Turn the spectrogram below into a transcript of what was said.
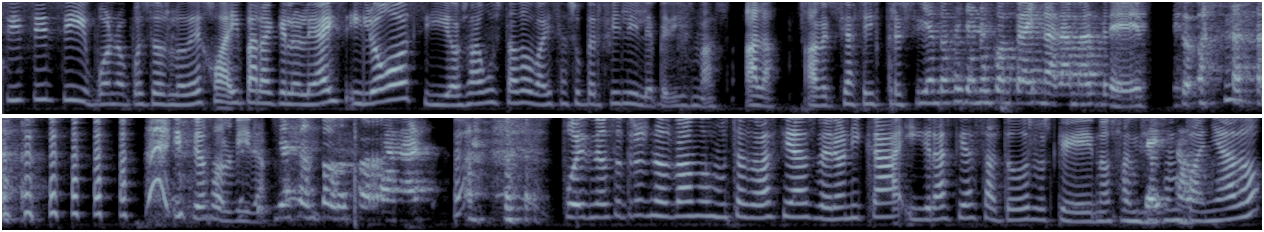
Sí, sí, sí. Bueno, pues os lo dejo ahí para que lo leáis y luego, si os ha gustado, vais a su perfil y le pedís más. Hala, a ver si hacéis Y presión entonces ya no encontráis nada más de eso. y se os olvida. ya son todos zorranas. Pues nosotros nos vamos. Muchas gracias, Verónica, y gracias a todos los que nos habéis beso. acompañado.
